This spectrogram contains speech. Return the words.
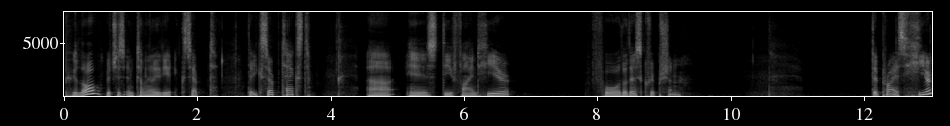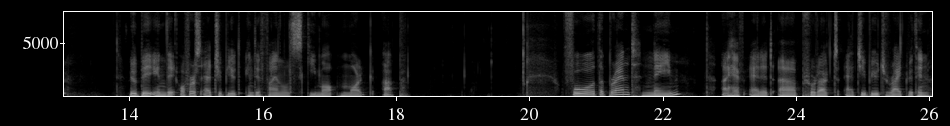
below, which is internally the except the excerpt text, uh, is defined here for the description. The price here will be in the offers attribute in the final schema markup. For the brand name, I have added a product attribute right within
